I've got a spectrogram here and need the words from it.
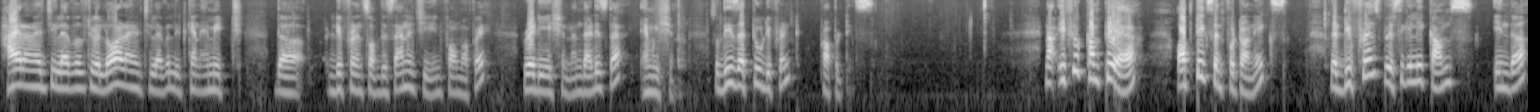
higher energy level to a lower energy level it can emit the difference of this energy in form of a radiation and that is the emission. So, these are two different properties. Now, if you compare optics and photonics, the difference basically comes in the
